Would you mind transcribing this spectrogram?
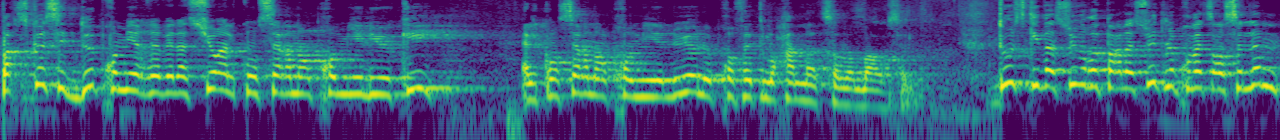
Parce que ces deux premières révélations, elles concernent en premier lieu qui? Elles concernent en premier lieu le prophète Mohammed. Tout ce qui va suivre par la suite, le prophète sallam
